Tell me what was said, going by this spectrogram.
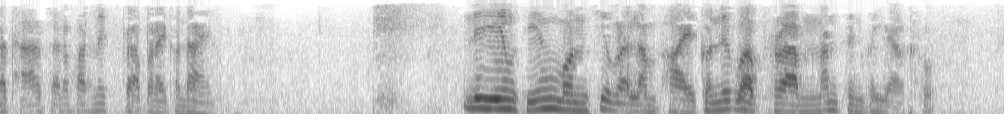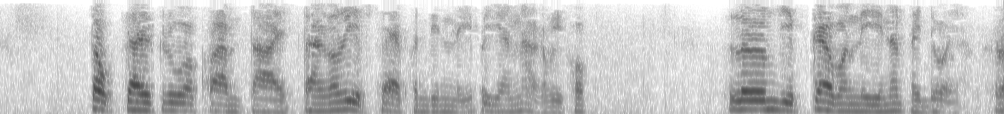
คาถาสารพัดนึกปราบอะไรก็ได้ได้ยินเสียงมนชื่อว่าลำพายก็นึกว่าพรามนั้นเป็นพยาครุ ตกใจกลัวความตาย แต่ก็รีบแทรกแผ่นดินหนีไปยังหน้ากวิภพลืมหยิบแก้วมณีนั้นไปด้วย ร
